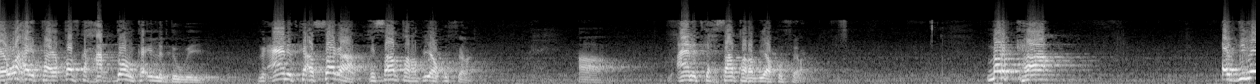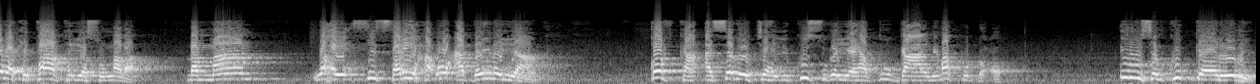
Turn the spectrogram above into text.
ee waxay tahay qofka xaqdoonka in la daweeyo. Mucaanidka asaga xisaabta rabbiyaa ku filan. Mucaanidka xisaabta rabbiyaa ku filan. Marka adilada kitaabka iyo sunnada dhammaan waxay si sariixa u caddaynayaan. Qofka asagoo jahli ku sugan yahay hadduu gaalnimo ku dhaco inuusan ku gaaloobayn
